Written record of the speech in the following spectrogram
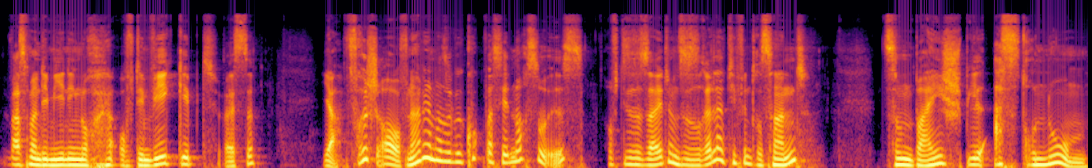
was man demjenigen noch auf dem Weg gibt, weißt du? Ja, frisch auf. Dann habe ich mal so geguckt, was hier noch so ist auf dieser Seite und es ist relativ interessant. Zum Beispiel Astronom.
